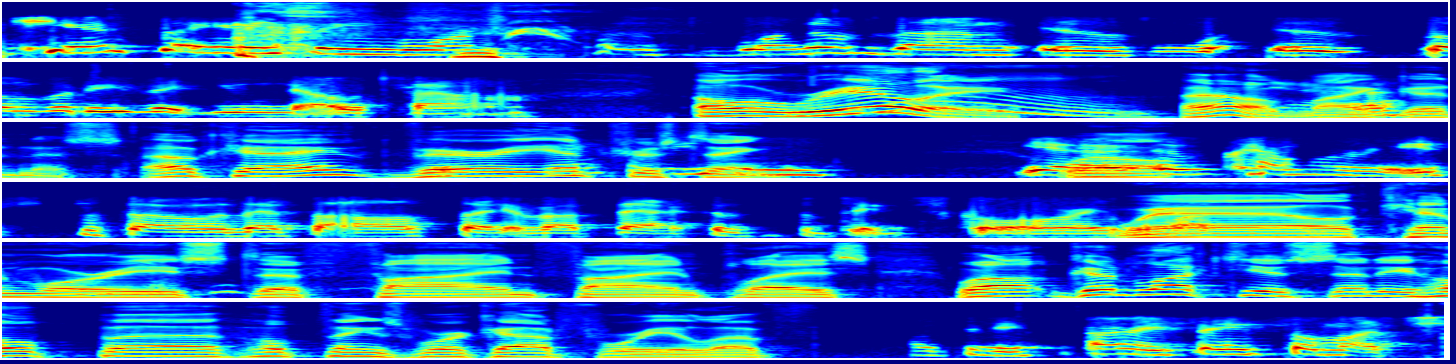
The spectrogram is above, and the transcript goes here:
can't say anything more because one of them is is somebody that you know, Tom. Oh, really? Hmm. Oh, my goodness. Okay, very interesting. Yeah, Well- Kenmore East. So that's all I'll say about that because it's a big school, right? Well, Kenmore East, a fine, fine place. Well, good luck to you, Cindy. Hope uh, hope things work out for you, love. Okay. All right. Thanks so much.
